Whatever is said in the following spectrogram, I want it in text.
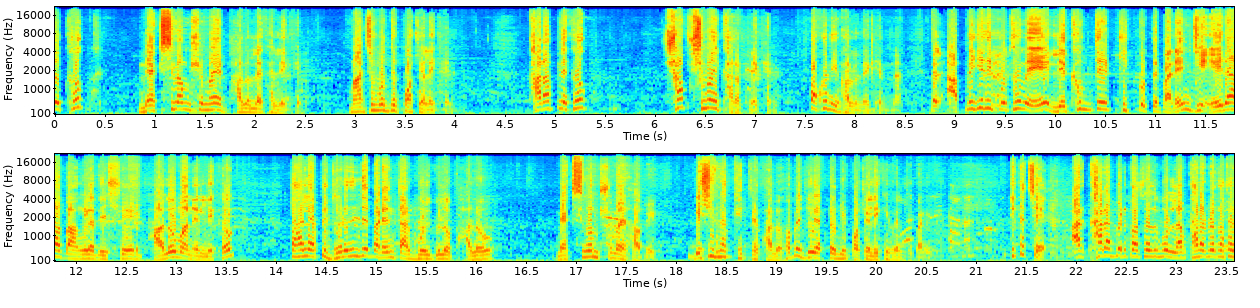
লেখক ম্যাক্সিমাম সময় ভালো লেখা লেখেন। মাঝে মধ্যে পচা লেখেন। খারাপ লেখক সব সময় খারাপ লেখেন, কখনই ভালো লেখেন না। তাহলে আপনি যদি প্রথমে লেখকদের ঠিক করতে পারেন যে এরা বাংলাদেশের ভালো মানের লেখক, তাহলে আপনি ধরে নিতে পারেন তার বইগুলো ভালো ম্যাক্সিমাম সময় হবে। বেশিরভাগ ক্ষেত্রে ভালো হবে, দুই একটা উনি পথে লিখে ফেলতে পারেন। ঠিক আছে? আর খারাপের কথা বললাম, খারাপের কথা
